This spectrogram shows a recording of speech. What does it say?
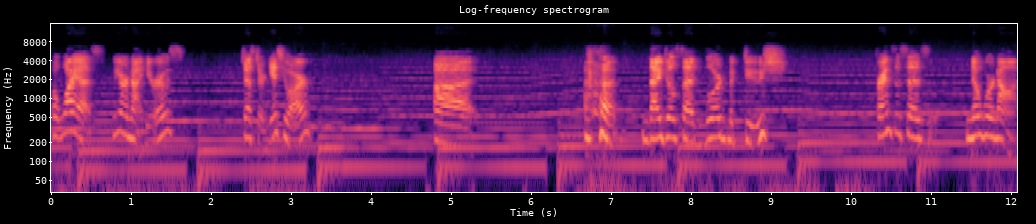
But why us? We are not heroes. Jester, yes you are. Uh, Nigel said Lord McDouche. Francis says, no we're not.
